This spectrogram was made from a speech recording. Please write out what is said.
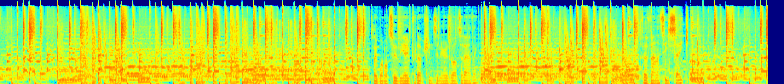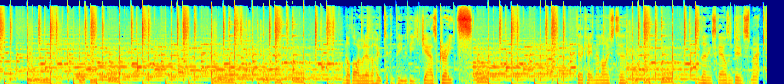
Play one or two of my own productions in here as well today, I think. For vanity's sake. Not that I would ever hope to compete with these jazz greats, dedicating their lives to learning scales and doing smack.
